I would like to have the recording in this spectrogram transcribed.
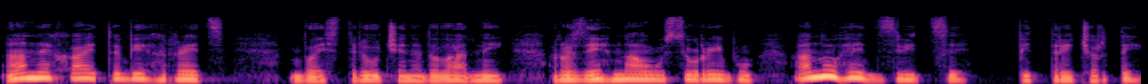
А нехай тобі грець, байстрюче недоладний, розігнав усю рибу, ану геть звідси під три чорти.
